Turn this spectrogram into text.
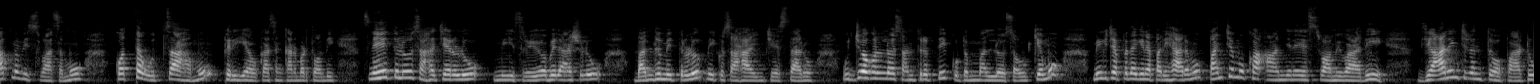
ఆత్మవిశ్వాసము కొత్త ఉత్సాహము పెరిగే అవకాశం కనబడుతోంది. స్నేహితులు సహచరులు మీ శ్రేయోభిలాషులు బంధుమిత్రులు మీకు సహాయం చేస్తారు. ఉద్యోగంలో సంతృప్తి కుటుంబంలో సౌఖ్యము మీకు చెప్పదగిన పరిహారము పంచముఖ ఆంజనేయ స్వామి వారి ధ్యానించడంతో పాటు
